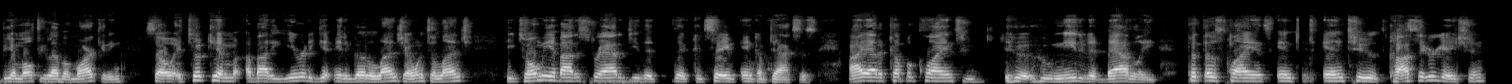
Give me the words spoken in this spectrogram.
be a multi level marketing. So it took him about a year to get me to go to lunch. I went to lunch. He told me about a strategy that, that could save income taxes. I had a couple clients who, who, who needed it badly. Put those clients into, into cost segregation,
